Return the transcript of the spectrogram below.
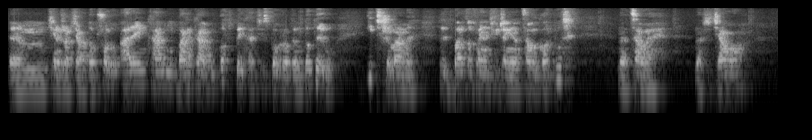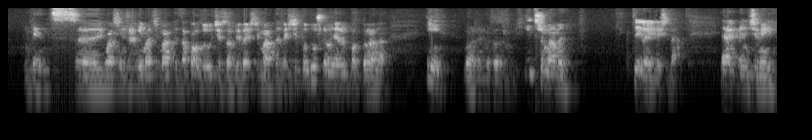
um, ciężar ciała do przodu, a rękami, barkami odpychać się z powrotem do tyłu i trzymamy. To jest bardzo fajne ćwiczenie na cały korpus, na całe nasze ciało. Więc yy, właśnie jeżeli nie macie maty, zapauzujcie sobie, weźcie matę, weźcie poduszkę chociażby pod kolana i możemy to zrobić. I trzymamy tyle, ile się da. Jak będziecie mieli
